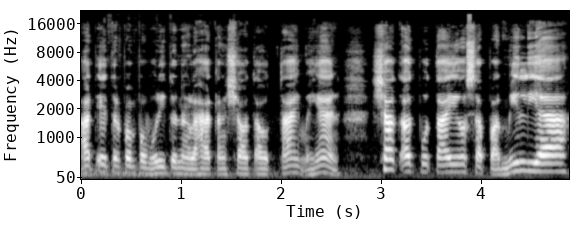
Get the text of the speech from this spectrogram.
At ito pang paborito ng lahat ng shoutout time. Ayan. Shoutout po tayo sa pamilya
